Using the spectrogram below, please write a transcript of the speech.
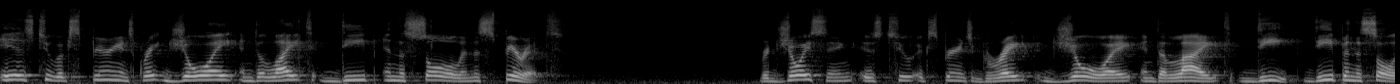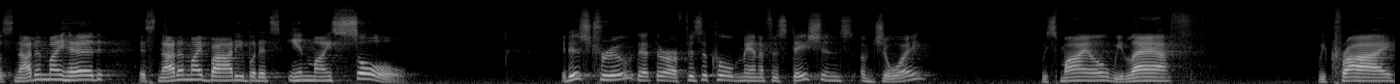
is to experience great joy and delight deep in the soul, in the spirit. Rejoicing is to experience great joy and delight deep, deep in the soul. It's not in my head, it's not in my body, but it's in my soul. It is true that there are physical manifestations of joy. We smile, we laugh, we cry,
